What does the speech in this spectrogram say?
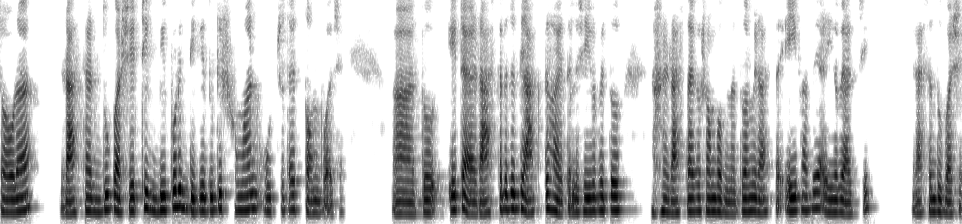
চওড়া রাস্তার দুপাশে ঠিক বিপরীত দিকে দুটি সমান উচ্চতার স্তম্ভ আছে। তো এটা রাস্তাটা যদি আঁকতে হয় তাহলে সেইভাবে তো রাস্তা আঁকা সম্ভব না। তো আমি রাস্তা এইভাবে আর এইভাবে আঁকছি রাস্তার দুপাশে।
